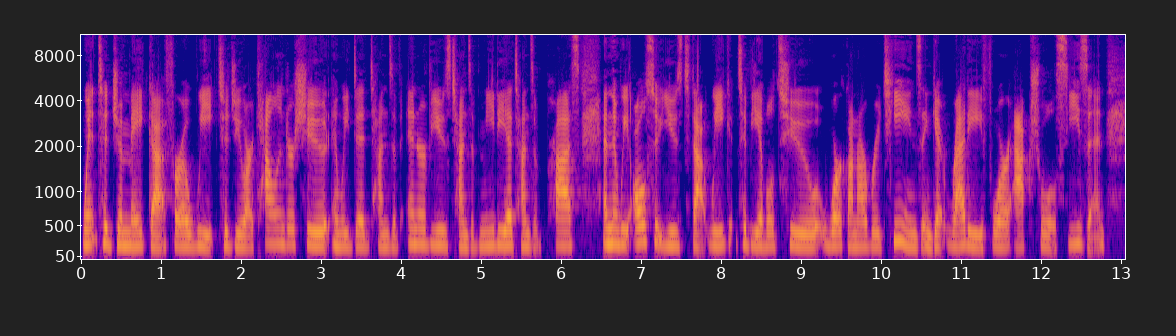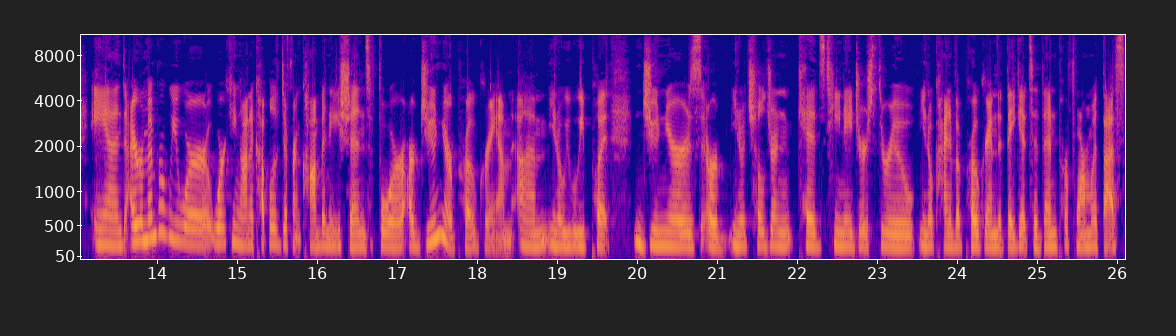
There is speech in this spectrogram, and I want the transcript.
went to Jamaica for a week to do our calendar shoot and we did tons of interviews, tons of media, tons of press. And then we also used that week to be able to work on our routines and get ready for actual season. And I remember we were working on a couple of different combinations for our junior program. Um, you know, we, we put juniors or, you know, children, kids, teenagers through, you know, kind of a program that they get to then perform with us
